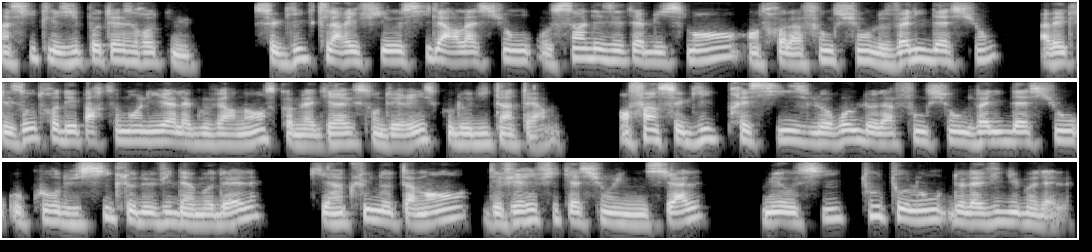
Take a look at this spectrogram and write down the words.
ainsi que les hypothèses retenues. Ce guide clarifie aussi la relation au sein des établissements entre la fonction de validation avec les autres départements liés à la gouvernance comme la direction des risques ou l'audit interne. Enfin, ce guide précise le rôle de la fonction de validation au cours du cycle de vie d'un modèle, qui inclut notamment des vérifications initiales, mais aussi tout au long de la vie du modèle.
